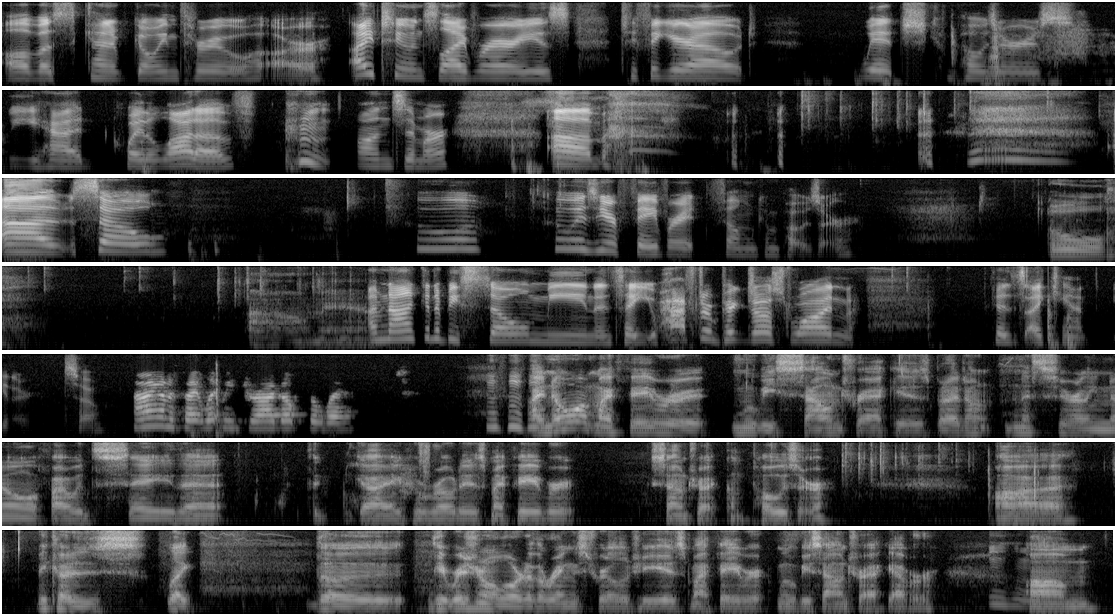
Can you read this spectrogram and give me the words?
all of us kind of going through our iTunes libraries to figure out which composers we had quite a lot of Hans Zimmer. Um, uh, so who who is your favorite film composer? Ooh. oh man. I'm not going to be so mean and say you have to pick just one because I can't either. So I'm going to say, let me drag up the list. I know what my favorite movie soundtrack is, but I don't necessarily know if I would say that the guy who wrote it is my favorite soundtrack composer. Uh, because like the the original Lord of the Rings trilogy is my favorite movie soundtrack ever. Mhm. Um,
